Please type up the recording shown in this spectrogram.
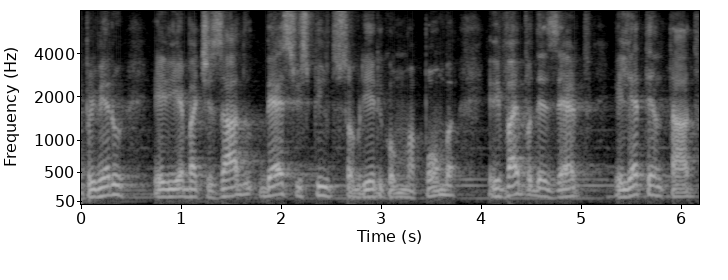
primeiro ele é batizado, desce o Espírito sobre ele como uma pomba, ele vai para o deserto, ele é tentado,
